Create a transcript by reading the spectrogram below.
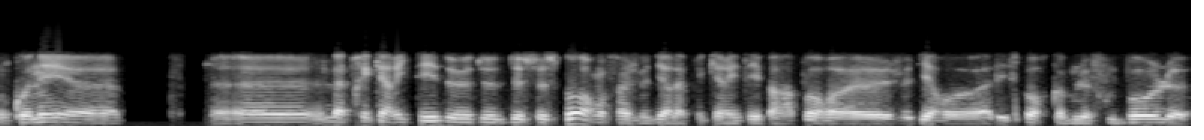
on connaît euh, euh, la précarité de, ce sport. Enfin, je veux dire la précarité par rapport, euh, je veux dire à des sports comme le football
